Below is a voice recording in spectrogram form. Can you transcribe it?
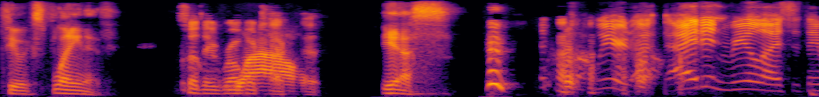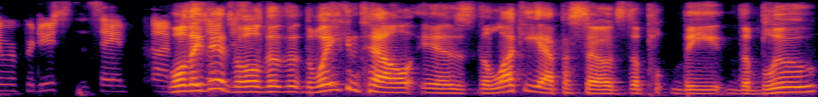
to explain it. so they robotech Wow. it. Yes. Weird. I, I didn't realize that they were produced at the same time. Well, they did. just- Well, the, the the way you can tell is the Lucky episodes. The the the blue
